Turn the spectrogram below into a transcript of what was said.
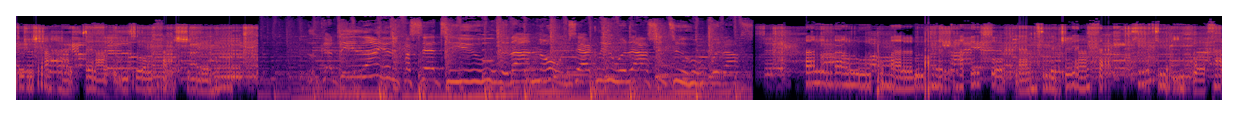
就是上海最老的一座法式园艺。当雁荡路铺满了露天的咖啡座、凉气的遮阳伞、新奇的异国菜。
